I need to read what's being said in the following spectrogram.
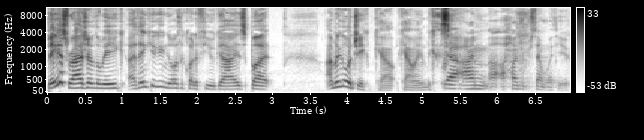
Biggest Raja of the week. I think you can go with quite a few guys, but I'm gonna go with Jacob Cow- Cowing because Yeah, I'm uh, hundred percent with you.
